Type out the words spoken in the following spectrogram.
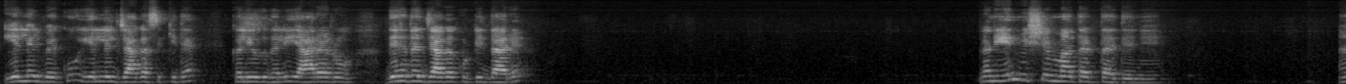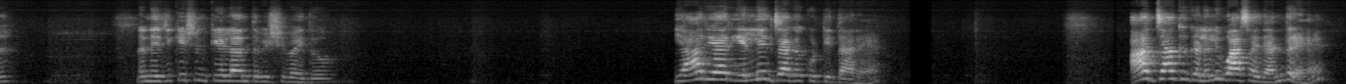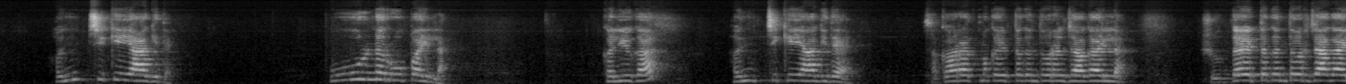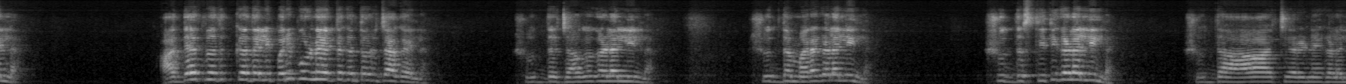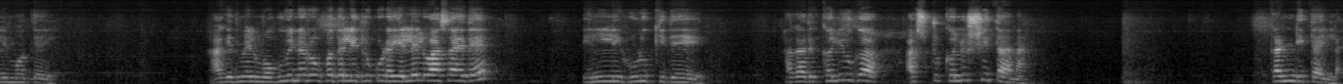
ಎಲ್ಲೆಲ್ಲಿ ಬೇಕು, ಎಲ್ಲೆಲ್ಲಿ ಜಾಗ ಸಿಕ್ಕಿದೆ, ಕಲಿಯುಗದಲ್ಲಿ ಯಾರ್ಯಾರು ದೇಹದಲ್ಲಿ ಜಾಗ ಕೊಟ್ಟಿದ್ದಾರೆ. ನಾನು ಏನು ವಿಷಯ ಮಾತಾಡ್ತಾ ಇದ್ದೇನೆ? ನನ್ನ ಎಜುಕೇಶನ್ ಕೇಳ ಅಂತ ವಿಷಯವ ಇದು. ಯಾರ್ಯಾರು ಎಲ್ಲೆಲ್ಲಿ ಜಾಗ ಕೊಟ್ಟಿದ್ದಾರೆ, ಆ ಜಾಗಗಳಲ್ಲಿ ವಾಸ ಇದೆ. ಅಂದ್ರೆ ಹಂಚಿಕೆಯಾಗಿದೆ. ಪೂರ್ಣ ರೂಪ ಇಲ್ಲ. ಕಲಿಯುಗ ಹಂಚಿಕೆಯಾಗಿದೆ. ಸಕಾರಾತ್ಮಕ ಇರ್ತಕ್ಕಂಥವ್ರಲ್ಲಿ ಜಾಗ ಇಲ್ಲ. ಶುದ್ಧ ಇರ್ತಕ್ಕಂಥವ್ರ ಜಾಗ ಇಲ್ಲ. ಆಧ್ಯಾತ್ಮಿಕದಲ್ಲಿ ಪರಿಪೂರ್ಣ ಇರ್ತಕ್ಕಂಥವ್ರ ಜಾಗ ಇಲ್ಲ. ಶುದ್ಧ ಜಾಗಗಳಲ್ಲಿಲ್ಲ. ಶುದ್ಧ ಮರಗಳಲ್ಲಿಲ್ಲ. ಶುದ್ಧ ಸ್ಥಿತಿಗಳಲ್ಲಿಲ್ಲ. ಶುದ್ಧ ಆಚರಣೆಗಳಲ್ಲಿ ಮುದ್ದೆ ಇಲ್ಲ. ಹಾಗಿದ್ಮೇಲೆ ಮಗುವಿನ ರೂಪದಲ್ಲಿದ್ರೂ ಕೂಡ ಎಲ್ಲೆಲ್ಲಿ ವಾಸ ಇದೆ? ಎಲ್ಲಿ ಹುಳುಕಿದೆ? ಹಾಗಾದ್ರೆ ಕಲಿಯುಗ ಅಷ್ಟು ಕಲುಷಿತನ? ಖಂಡಿತ ಇಲ್ಲ.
